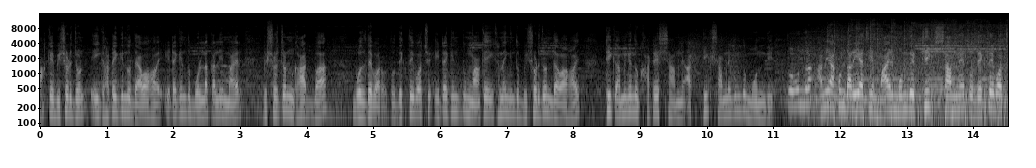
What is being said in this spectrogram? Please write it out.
মাকে বিসর্জন, এই ঘাটে কিন্তু দেওয়া হয়। এটা কিন্তু বল্লা কালী মায়ের বিসর্জন ঘাট বা বলতে পারো। তো দেখতেই পাচ্ছ, এটা কিন্তু মাকে এখানে কিন্তু বিসর্জন দেওয়া হয়। ঠিক আমি কিন্তু ঘাটের সামনে, আর ঠিক সামনে কিন্তু মন্দির। তো বন্ধুরা, আমি এখন দাঁড়িয়ে আছি মায়ের মন্দির ঠিক সামনে। তো দেখতেই পাচ্ছ,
